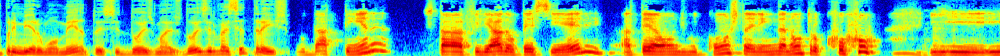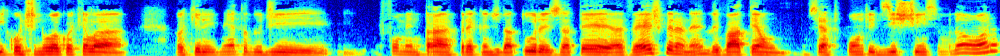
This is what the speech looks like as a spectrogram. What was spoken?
primeiro momento, esse 2 mais 2, ele vai ser 3. O Datena está afiliado ao PSL, até onde me consta, ele ainda não trocou e, e continua com, aquela, com aquele método de fomentar pré-candidaturas até a véspera, né? levar até um certo ponto e desistir em cima da hora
